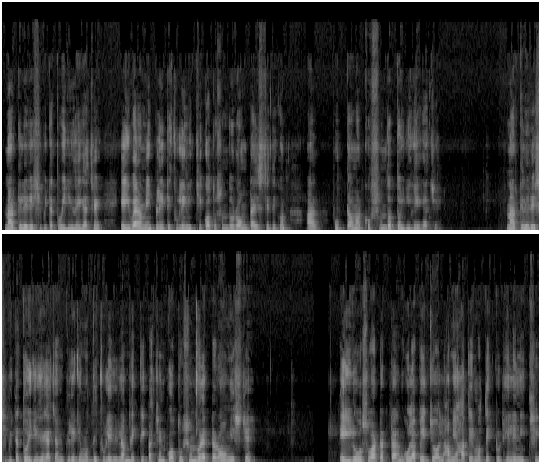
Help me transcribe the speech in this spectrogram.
নারকেলের রেসিপিটা তৈরি হয়ে গেছে। এইবার আমি প্লেটে তুলে নিচ্ছি। কত সুন্দর রঙটা এসছে, দেখুন। আর পুরটা আমার খুব সুন্দর তৈরি হয়ে গেছে। নারকেলের রেসিপিটা তৈরি হয়ে গেছে। আমি প্লেটের মধ্যে তুলে নিলাম। দেখতেই পাচ্ছেন কত সুন্দর একটা রঙ এসছে। এই রোজ ওয়াটারটা, গোলাপের জল, আমি হাতের মধ্যে একটু ঢেলে নিচ্ছি।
